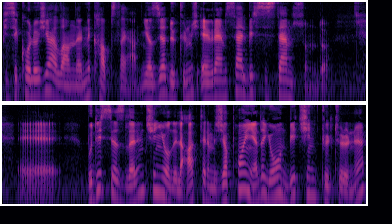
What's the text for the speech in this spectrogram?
psikoloji alanlarını kapsayan yazıya dökülmüş evrensel bir sistem sundu. Ee, Budist yazıların Çin yoluyla aktarımı Japonya'da yoğun bir Çin kültürünü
